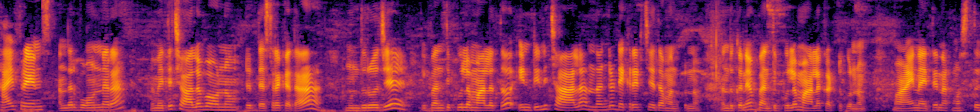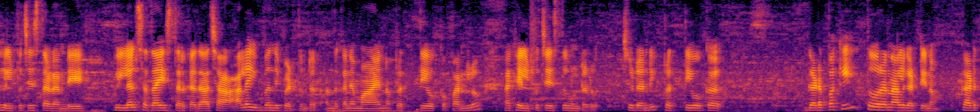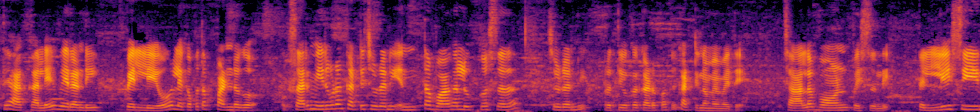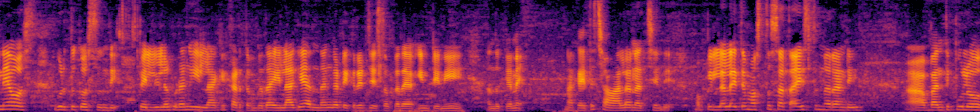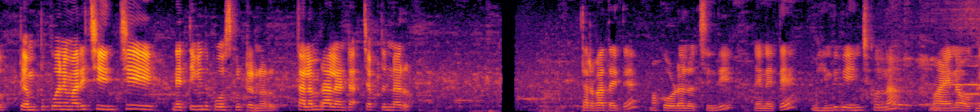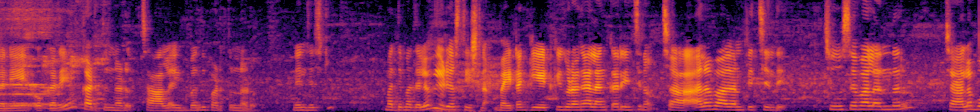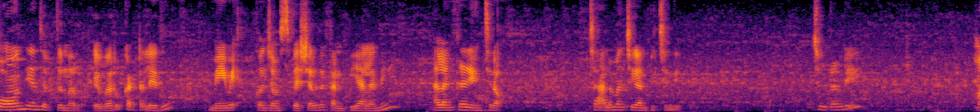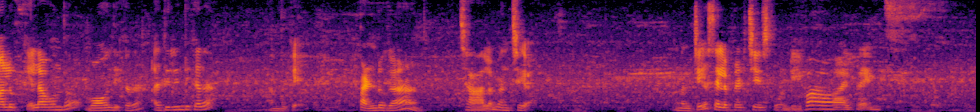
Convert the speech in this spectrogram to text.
Hi friends అందరు బాగున్నారా? మేమైతే చాలా బాగున్నాం. రేపు దసరా కదా. ముందు రోజే ఈ బంతిపూల మాలతో ఇంటిని చాలా అందంగా డెకరేట్ చేద్దాం అనుకున్నాం. అందుకనే బంతిపూల మాల కట్టుకున్నాం. మా ఆయన అయితే నాకు మస్తు హెల్ప్ చేస్తాడండి. పిల్లలు సతాయిస్తారు కదా చాలా ఇబ్బంది పెడుతుంటారు. అందుకనే మా ఆయన ప్రతి ఒక్క పనిలో నాకు హెల్ప్ చేస్తూ ఉంటాడు. చూడండి ప్రతి ఒక్క గడపకి తోరణాలు కట్టినాం. కడితే ఆ కళే వేరండి. పెళ్ళియో లేకపోతే పండుగో. ఒకసారి మీరు కూడా కట్టి చూడండి. ఎంత బాగా లుక్ వస్తుందో చూడండి. ప్రతి ఒక్క కడపకి కట్టినాం మేమైతే. చాలా బాగునిపిస్తుంది. పెళ్ళి సీనే వస్ గుర్తుకొస్తుంది. పెళ్ళిలో కూడా ఇలాగే కడతాం కదా. ఇలాగే అందంగా డెకరేట్ చేస్తాం కదా ఇంటిని. అందుకనే నాకైతే చాలా నచ్చింది. మా పిల్లలైతే మస్తు సతాయిస్తున్నారండి. బంతిపూలు తెంపుకొని మరి చించి నెత్తి మీద పోసుకుంటున్నారు. తలంబ్రాలంట చెప్తున్నారు. తర్వాత అయితే మా కోడలు వచ్చింది. నేనైతే మెహందీ వేయించుకున్న. మా ఆయన ఒకనే ఒకరే కడుతున్నాడు. చాలా ఇబ్బంది పడుతున్నాడు. నేను జస్ట్ మధ్య మధ్యలో వీడియోస్ తీసిన. బయట గేట్కి కూడా అలంకరించినాం. చాలా బాగా అనిపించింది. చూసే వాళ్ళందరూ చాలా బాగుంది అని చెప్తున్నారు. ఎవరు కట్టలేదు. మేమే కొంచెం స్పెషల్గా కనిపించాలని అలంకరించినాం. చాలా మంచిగా అనిపించింది. చూడండి. మా లుక్ ఎలా ఉందో బాగుంది కదా అదిరింది కదా. అందుకే పండుగ చాలా మంచిగా. మంచిగా సెలబ్రేట్ చేసుకోండి. Bye friends.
